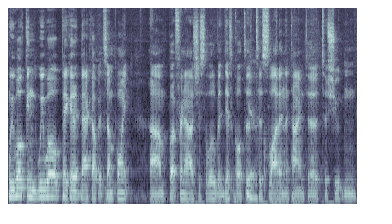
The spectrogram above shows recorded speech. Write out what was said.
We will can we will pick it back up at some point. Um, but for now, it's just a little bit difficult to, Yeah. to slot in the time to, to shoot and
